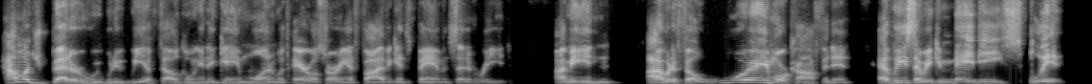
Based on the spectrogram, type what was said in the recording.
how much better would we have felt going into game one with Harrell starting at five against Bam instead of Reed? I mean, I would have felt way more confident, at least that we can maybe split,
